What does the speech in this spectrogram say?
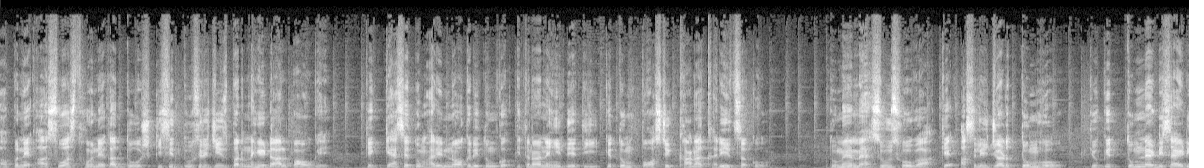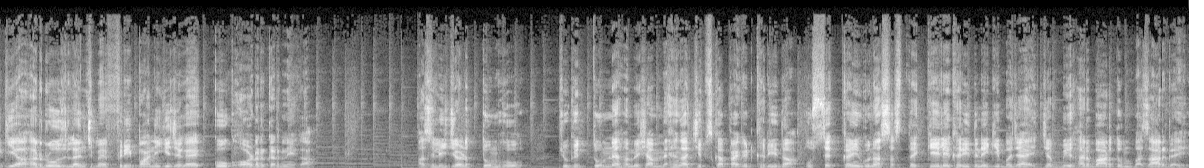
अपने अस्वस्थ होने का दोष किसी दूसरी चीज़ पर नहीं डाल पाओगे। कि कैसे तुम्हारी नौकरी तुमको इतना नहीं देती कि तुम पौष्टिक खाना खरीद सको। तुम्हें महसूस होगा कि असली जड़ तुम हो, क्योंकि तुमने डिसाइड किया हर रोज लंच में फ्री पानी की जगह कोक ऑर्डर करने का। असली जड़ तुम हो, क्योंकि तुमने हमेशा महँगा चिप्स का पैकेट खरीदा, उससे कई गुना सस्ते केले खरीदने की बजाय जब भी हर बार तुम बाज़ार गए।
